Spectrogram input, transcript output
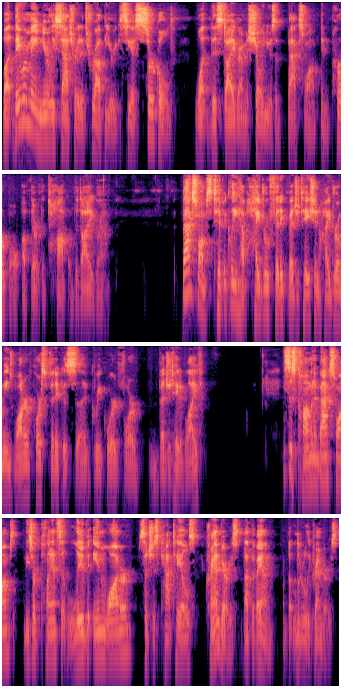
but they remain nearly saturated throughout the year. You can see I circled what this diagram is showing you as a back swamp in purple up there at the top of the diagram. Back swamps typically have hydrophytic vegetation. Hydro means water, of course. Phytic is a Greek word for vegetative life. This is common in back swamps. These are plants that live in water, such as cattails, cranberries, not the band, but literally cranberries.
